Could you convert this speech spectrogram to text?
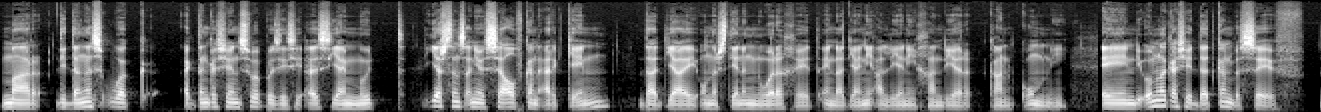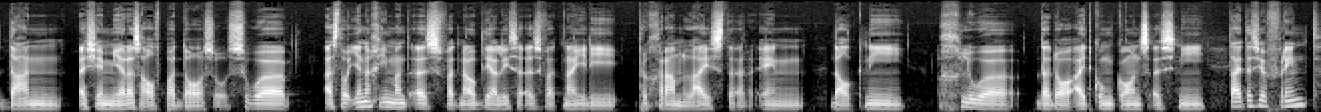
Maar die ding is ook ek dink as jy in so 'n posisie is, jy moet eerstens aan jouself kan erken dat jy ondersteuning nodig het en dat jy nie alleen nie gaan deur kan kom nie. En die oomblik as jy dit kan besef, dan is jy meer as halfpad daarso. So as daar enige iemand is wat nou op dialyse is wat na hierdie program luister en dalk nie glo dat daar uitkom kans is nie. Tyd is jou vriend.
